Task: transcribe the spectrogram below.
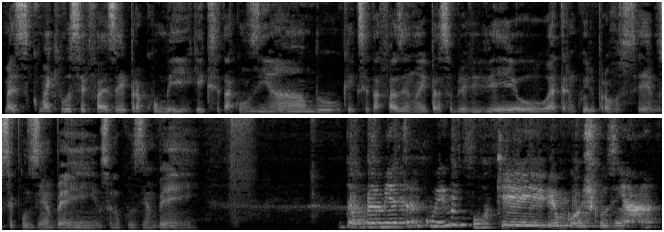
Mas como é que você faz aí para comer? O que, que você está cozinhando? O que, que você está fazendo aí para sobreviver? Ou é tranquilo para você? Você cozinha bem? Você não cozinha bem? Então, para mim é tranquilo, porque eu gosto de cozinhar.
